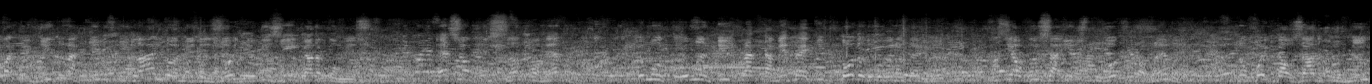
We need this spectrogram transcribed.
eu acredito naquilo que lá em 2018 eu dizia em cada começo. Essa é uma posição correta. Eu, montei, eu mantive praticamente a equipe toda do governo anterior. Se alguns saíram por outros problemas, não foi causado por mim,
